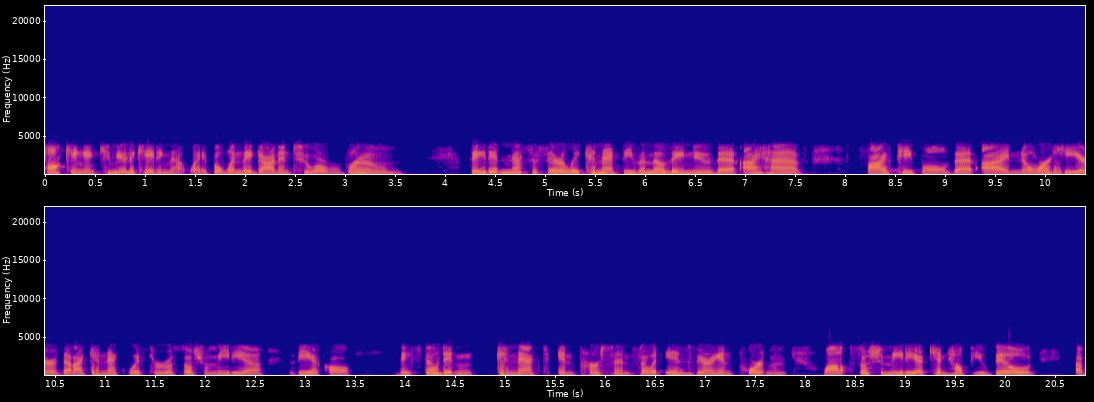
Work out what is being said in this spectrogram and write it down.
talking and communicating that way. But when they got into a room, they didn't necessarily connect, even though they knew that I have five people that I know are here that I connect with through a social media vehicle, they still didn't connect in person. So it is very important while social media can help you build a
